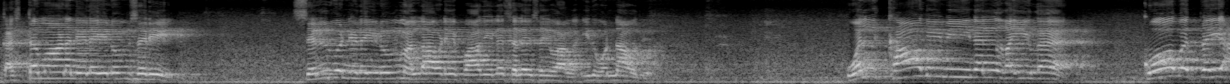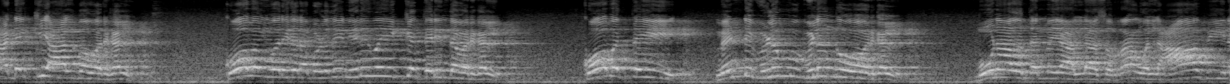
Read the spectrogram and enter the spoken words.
கஷ்டமான நிலையிலும் சரி செல்வ நிலையிலும் அல்லாவுடைய பாதையில செலவு செய்வாங்க. இது ஒன்னாவது வல் காதிமீனல் கைத. கோபத்தை அடக்கி ஆள்பவர்கள். கோபம் வருகிற பொழுது நிர்வகிக்க தெரிந்தவர்கள். கோபத்தை மெண்டு விழும்பு விழுங்குபவர்கள். மூணாவது தன்மையா அல்லாஹ் சொல்றான் ஒல் ஆபீன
